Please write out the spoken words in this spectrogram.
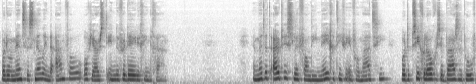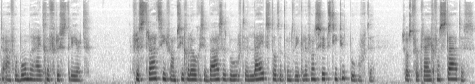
waardoor mensen snel in de aanval of juist in de verdediging gaan. En met het uitwisselen van die negatieve informatie wordt de psychologische basisbehoefte aan verbondenheid gefrustreerd. Frustratie van psychologische basisbehoeften leidt tot het ontwikkelen van substituutbehoeften, zoals het verkrijgen van status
